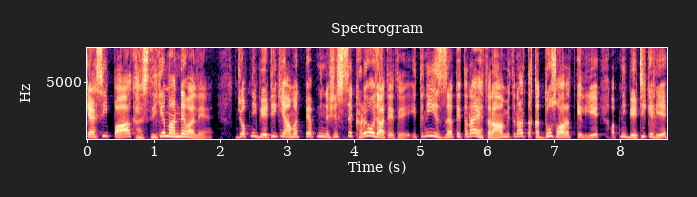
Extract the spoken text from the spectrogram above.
कैसी पाक हस्ती के मानने वाले हैं। जो अपनी बेटी की आमद पे अपनी नशिश से खड़े हो जाते थे इतनी इज़्ज़त इतना एहतराम इतना तकदस औरत के लिए अपनी बेटी के लिए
